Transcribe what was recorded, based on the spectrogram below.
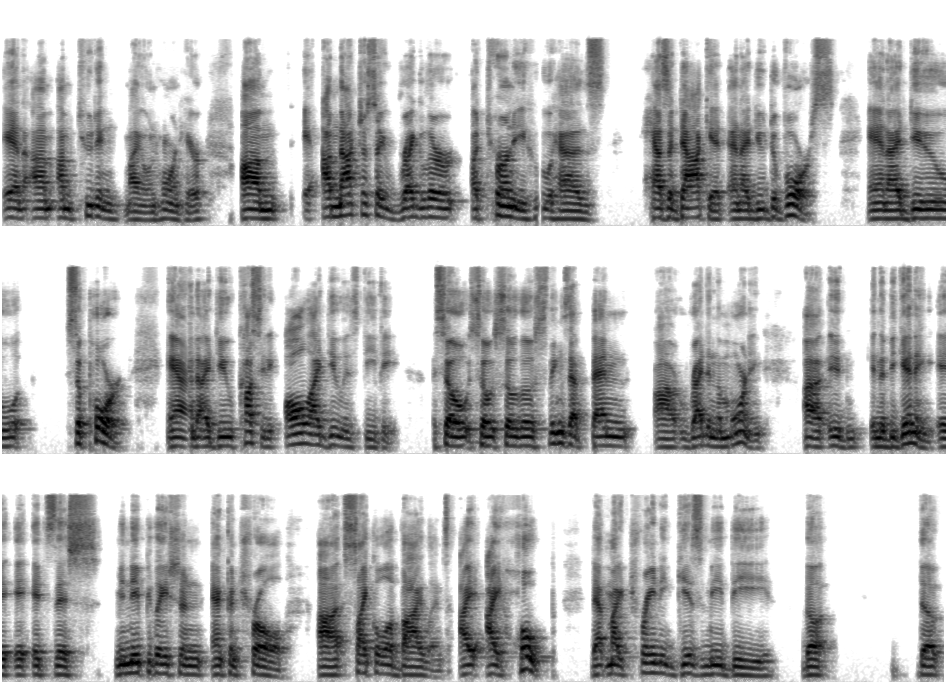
And I'm I'm tooting my own horn here. Um, I'm not just a regular attorney who has has a docket, and I do divorce, and I do support, and I do custody. All I do is DV. So so so those things that Ben uh, read in the morning, uh, in in the beginning, it, it, it's this manipulation and control uh, cycle of violence. I I hope that my training gives me the the the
